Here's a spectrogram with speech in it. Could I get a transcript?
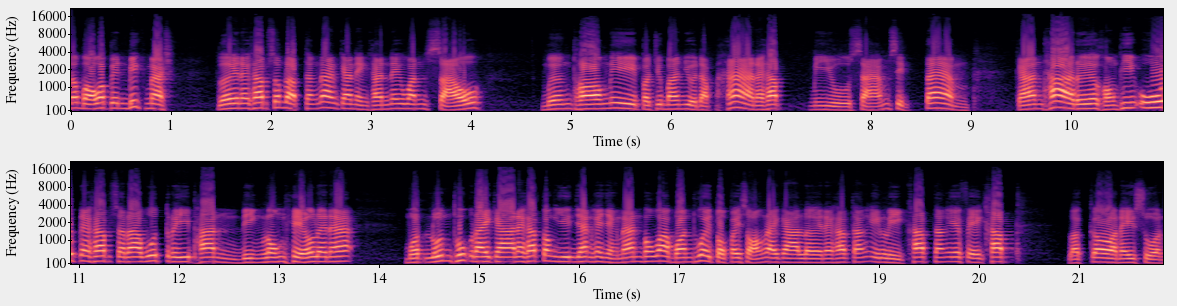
ต้องบอกว่าเป็นบิ๊กแมชเลยนะครับสำหรับทางด้านการแข่งขันในวันเสาร์เมืองทองนี่ปัจจุบันอยู่อันดับ 5 นะครับ มีอยู่ 30 แต้ม การท่าเรือของพี่อู๊ดนะครับสราวุธตรีพันธ์ดิ่งลงเหวเลยนะฮะ หมดลุ้นทุกรายการนะครับ ต้องยืนยันกันอย่างนั้น เพราะว่าบอลถ้วยตกไป 2 รายการเลยนะครับ ทั้งเอลีกครับทั้ง FA ครับแล้วก็ในส่วน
